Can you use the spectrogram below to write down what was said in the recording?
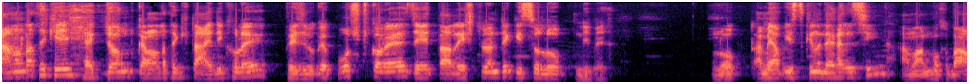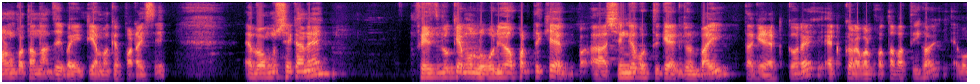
কানাডা থেকে একজন, কানাডা থেকে একটা আইডি খুলে ফেসবুকে পোস্ট করে যে তার রেস্টুরেন্টে কিছু লোক নিবে। লোক, আমি স্ক্রিনে দেখা দিচ্ছি, আমার মুখে বাড়ানোর কথা না, যে ভাইটি আমাকে পাঠাইছে। এবং সেখানে ফেসবুকে এমন লোভনীয় অফার থেকে সিঙ্গাপুর থেকে একজন ভাই তাকে অ্যাড করে অ্যাড করে আবার কথাবার্তি হয় এবং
